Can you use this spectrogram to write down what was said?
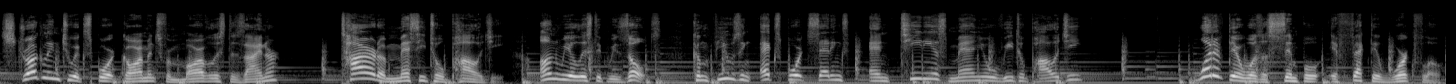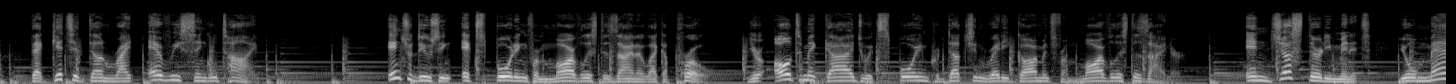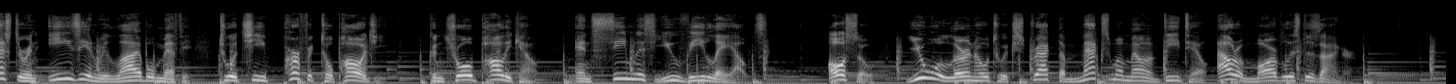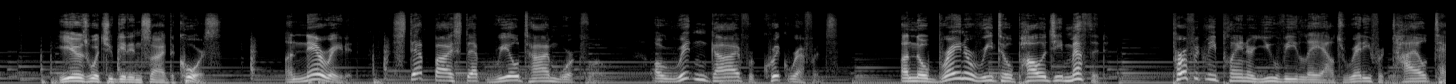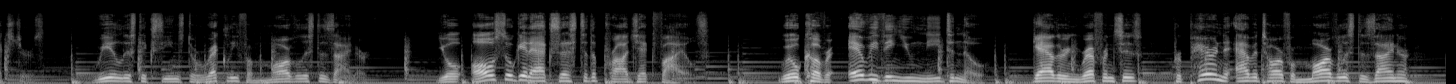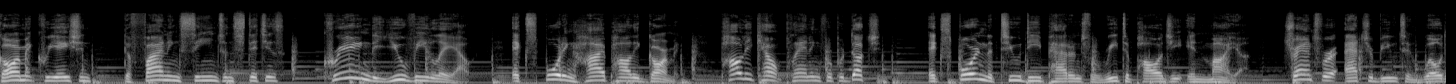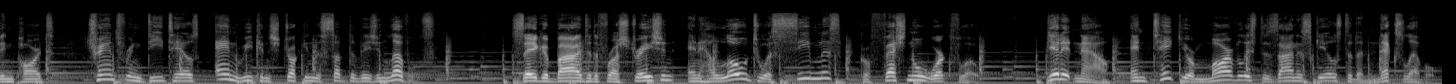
Struggling to export garments from Marvelous Designer? Tired of messy topology, unrealistic results, confusing export settings, and tedious manual retopology? What if there was a simple, effective workflow that gets it done right every single time? Introducing Exporting from Marvelous Designer like a Pro, your ultimate guide to exporting production-ready garments from Marvelous Designer. In just 30 minutes, you'll master an easy and reliable method to achieve perfect topology, controlled polycount, and seamless UV layouts. Also, you will learn how to extract the maximum amount of detail out of Marvelous Designer. Here's what you get inside the course. A narrated, step-by-step real-time workflow, a written guide for quick reference, a no-brainer retopology method, perfectly planar UV layouts ready for tiled textures, realistic seams directly from Marvelous Designer. You'll also get access to the project files. We'll cover everything you need to know, gathering references, preparing the avatar for Marvelous Designer, garment creation, defining seams and stitches, creating the UV layout, exporting high poly garment, poly count planning for production, exporting the 2D patterns for retopology in Maya, transfer attributes and welding parts, transferring details, and reconstructing the subdivision levels. Say goodbye to the frustration and hello to a seamless, professional workflow. Get it now and take your marvelous designer skills to the next level.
